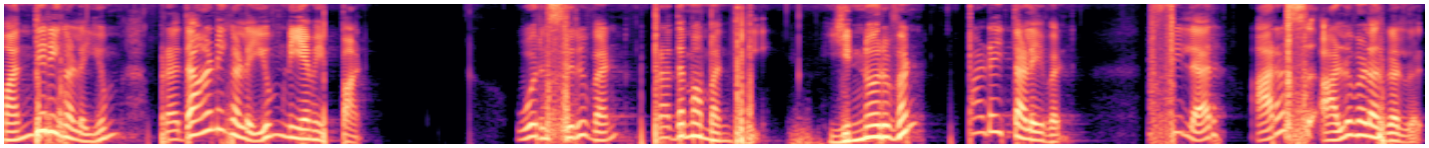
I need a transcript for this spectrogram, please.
மந்திரிகளையும் பிரதானிகளையும் நியமிப்பான். ஒரு சிறுவன் பிரதம மந்திரி இன்னொருவன் படைத்தலைவன் சிலர் அரசு அலுவலர்கள்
